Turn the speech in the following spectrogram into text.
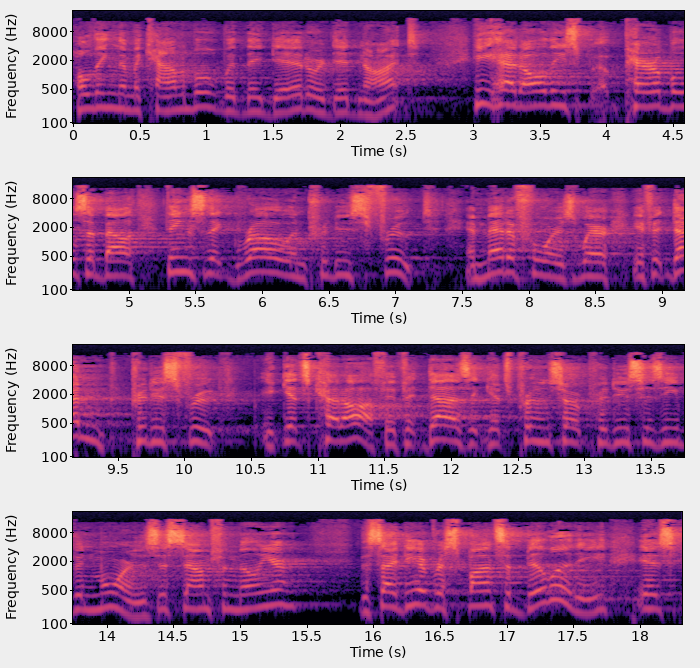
holding them accountable what they did or did not. He had all these parables about things that grow and produce fruit and metaphors where if it doesn't produce fruit, it gets cut off. If it does, it gets pruned so it produces even more. Does this sound familiar? This idea of responsibility is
